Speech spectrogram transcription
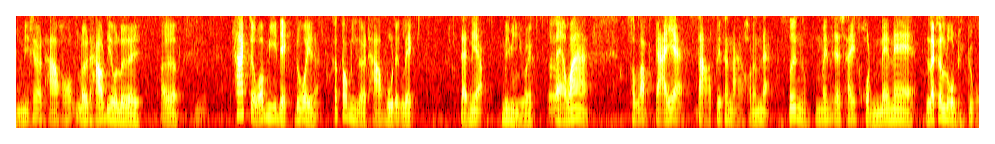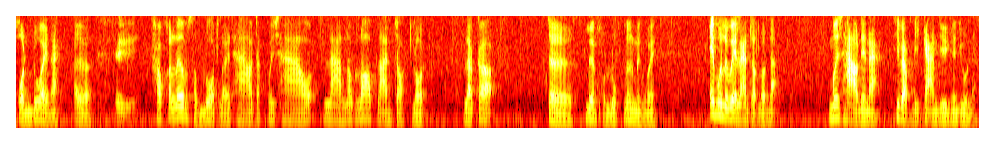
มันมีแค่รอยเท้าเขารอยเท้าเดียวเลย เออ ถ้าเกิดว่ามีเด็กด้วยเนี่ยก็ต้องมีรอยเท้าบูทเล็กๆ แต่เนี่ยไม่มีเว้ยแต่ว่าสำหรับไกด์อะสาวปริศนาคนนั้นเนี่ยซึ่งไม่น่าจะใช่คนแน่ๆ แล้วก็รวมถึงทุกคนด้วยนะเออเออเขาก็เริ่มสำรวจรอยเท้าจากเมื่อเช้าลานรอบๆลานจอดรถแล้วก็เจอเรื่องขนลุกเรื่องหนึ่งเว้ยไอ้บริเวณลานจอดรถอะเมื่อเช้าเนี่ยนะที่แบบมีการยืนกันอยู่น่ะ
